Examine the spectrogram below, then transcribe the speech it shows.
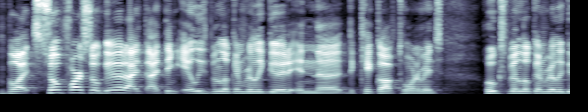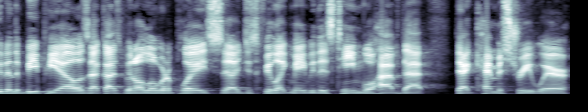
But so far, so good. I, I think Illy's been looking really good in the, the kickoff tournaments. Hook's been looking really good in the BPLs. That guy's been all over the place. I just feel like maybe this team will have that that chemistry where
